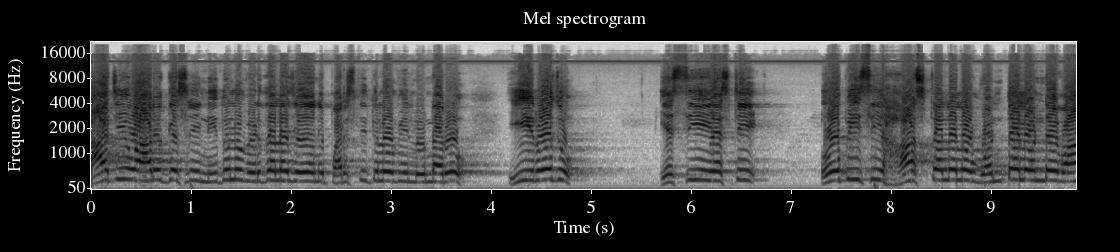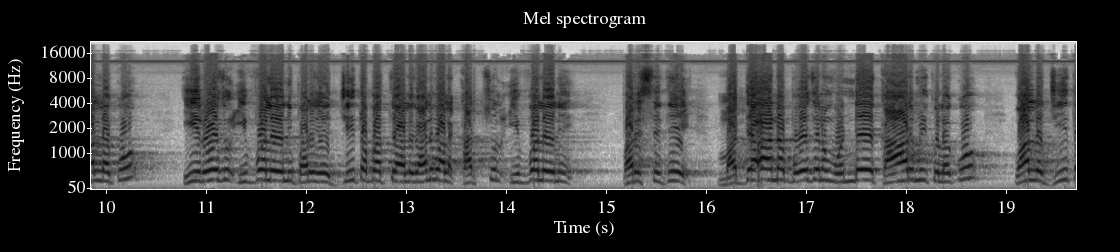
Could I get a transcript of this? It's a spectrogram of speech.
రాజీవ్ ఆరోగ్యశ్రీ నిధులు విడుదల చేయని పరిస్థితిలో వీళ్ళు ఉన్నారు. ఈరోజు ఎస్సీ ఎస్టీ ఓబీసీ హాస్టళ్ళలో వంటలు వండే వాళ్ళకు ఈరోజు ఇవ్వలేని పరి జీతభత్యాలు కానీ వాళ్ళ ఖర్చులు ఇవ్వలేని పరిస్థితి. మధ్యాహ్న భోజనం వండే కార్మికులకు వాళ్ళ జీత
